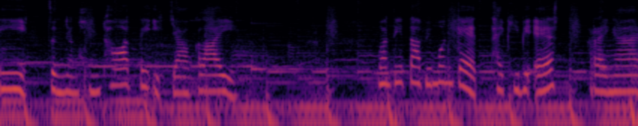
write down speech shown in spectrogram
นีจึงยังคงทอดไปอีกยาวไกล วันติตาพิมลเกตไทย PBS รายงาน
